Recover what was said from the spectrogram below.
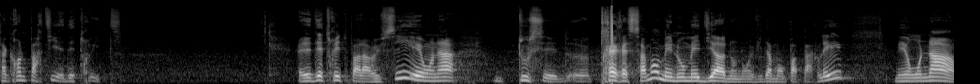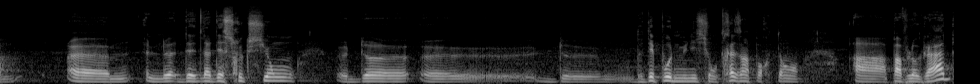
la grande partie est détruite. Elle est détruite par la Russie et on a tous ces, très récemment, mais nos médias n'en ont évidemment pas parlé, mais on a euh, la destruction de, euh, de, dépôts de munitions très importants à Pavlograd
